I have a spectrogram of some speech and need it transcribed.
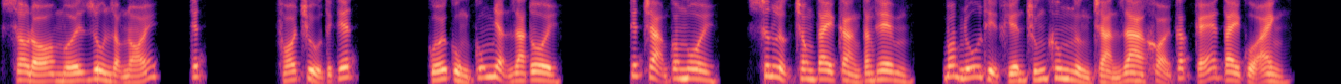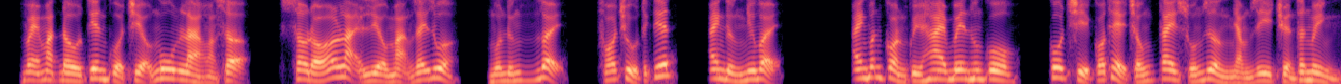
sau đó mới run giọng nói, tiết. Phó chủ tịch tiết. Cuối cùng cũng nhận ra tôi. Tiết chạm con môi, sức lực trong tay càng tăng thêm, bóp nhũ thịt khiến chúng không ngừng tràn ra khỏi các kẽ tay của anh. Vẻ mặt đầu tiên của triệu ngu là hoảng sợ, sau đó lại liều mạng dãy rua, muốn đứng dậy, phó chủ tịch tiết, anh đừng như vậy. Anh vẫn còn quỳ hai bên hông cô, cô chỉ có thể chống tay xuống giường nhằm di chuyển thân mình,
